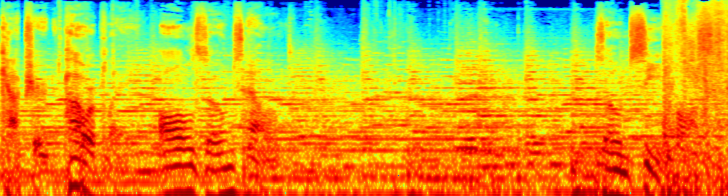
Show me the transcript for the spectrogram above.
captured. Power play. All zones held. Zone C lost.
